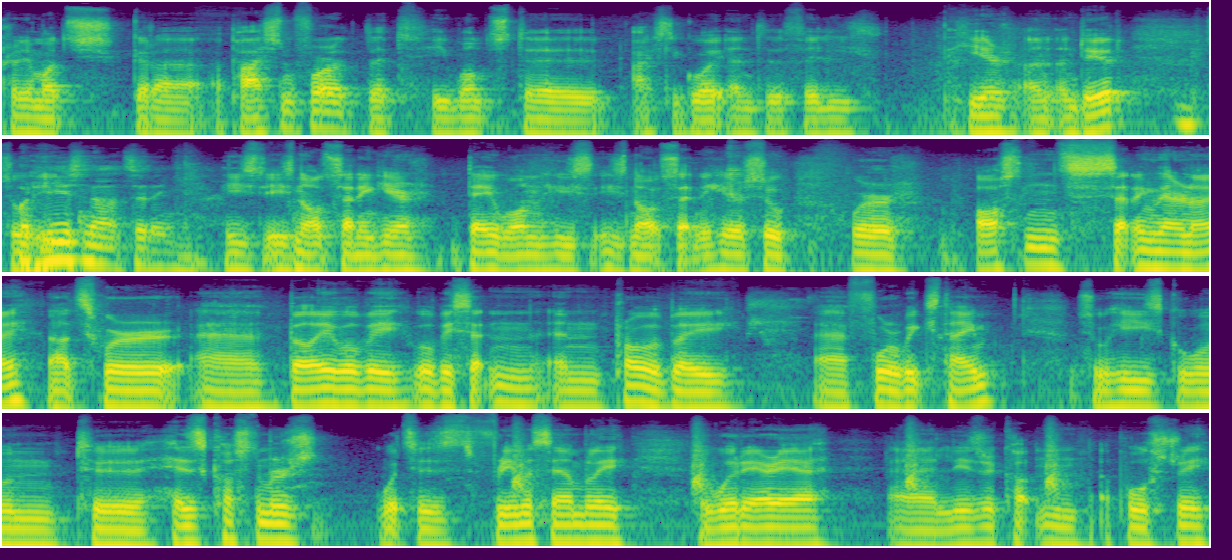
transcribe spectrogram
pretty much got a, a passion for it that he wants to actually go out into the field here and, and do it. So But he- he's not sitting here. He's, he's not sitting here. Day one, he's he's not sitting here. So where Austin's sitting there now, that's where uh, Billy will be will be sitting in probably uh, four weeks' time. So he's going to his customers, which is frame assembly, the wood area. Uh, laser cutting, upholstery.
